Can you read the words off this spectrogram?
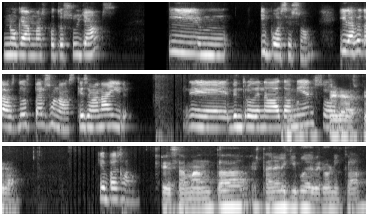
no quedan más fotos suyas. Y, mm, y pues eso. Y las otras dos personas que se van a ir eh, dentro de nada también son. Espera, espera. ¿Qué pasa? Que Samantha está en el equipo de Verónica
